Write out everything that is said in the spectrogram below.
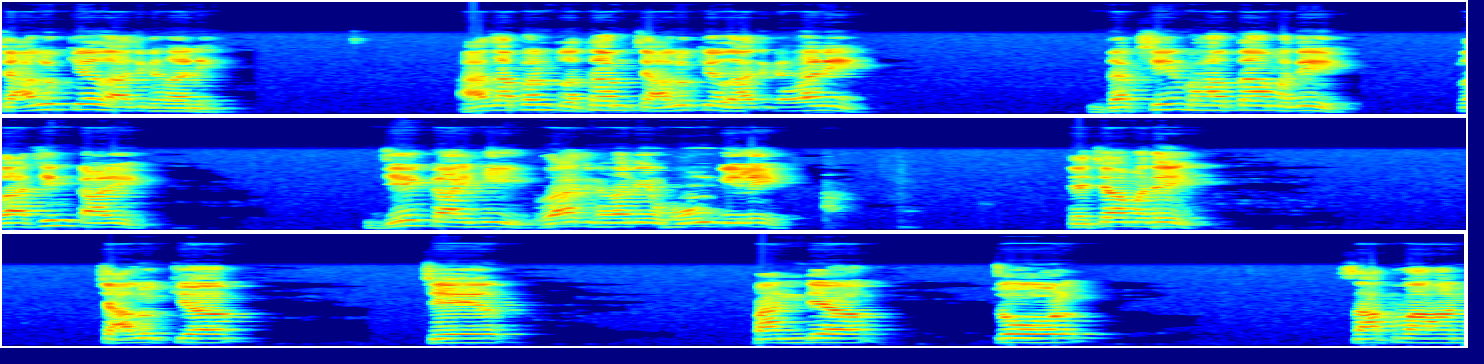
चालुक्य राजघराणे. आज आपण प्रथम चालुक्य राजघराणे दक्षिण भारतामध्ये प्राचीन काळी जे काही राजघराणे होऊन गेले त्याच्यामध्ये चालुक्य चेर पांड्य चोळ सातवाहन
